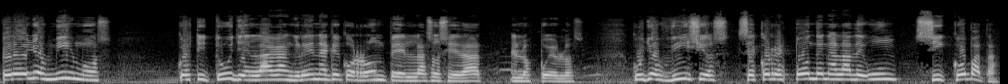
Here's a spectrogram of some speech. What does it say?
pero ellos mismos constituyen la gangrena que corrompe la sociedad en los pueblos, cuyos vicios se corresponden a la de un psicópata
